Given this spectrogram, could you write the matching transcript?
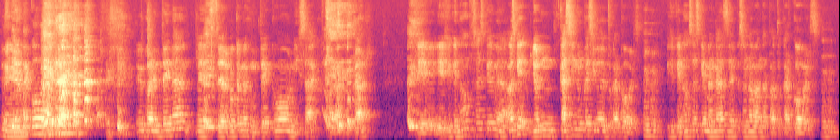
Despierta, cobra. En cuarentena, este, recuerdo que me junté con Isaac para tocar. Eh, y dije que no, pues sabes qué, me da. Es que yo casi nunca he sido de tocar covers. Ujú, Dije que no, sabes qué, me dan ganas de empezar una banda para tocar covers. ujú,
